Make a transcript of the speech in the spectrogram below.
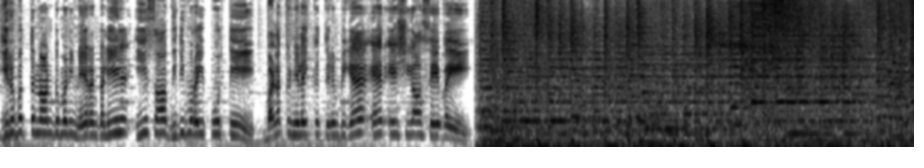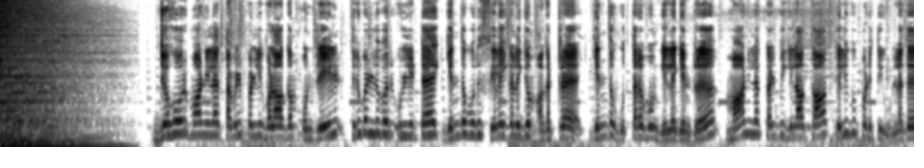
இருபத்தி நான்கு மணி நேரங்களில் ஈசா விதிமுறை பூர்த்தி வழக்கு நிலைக்கு திரும்பிய ஏர் ஏசியா சேவை. ஜோஹர் மாநில தமிழ் பள்ளி வளாகம் ஒன்றில் திருவள்ளுவர் உள்ளிட்ட எந்த ஒரு சிலைகளையும் அகற்ற எந்த உத்தரவும் இல்லை என்று மாநில கல்வி இலாக்கா தெளிவுபடுத்தியுள்ளது.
